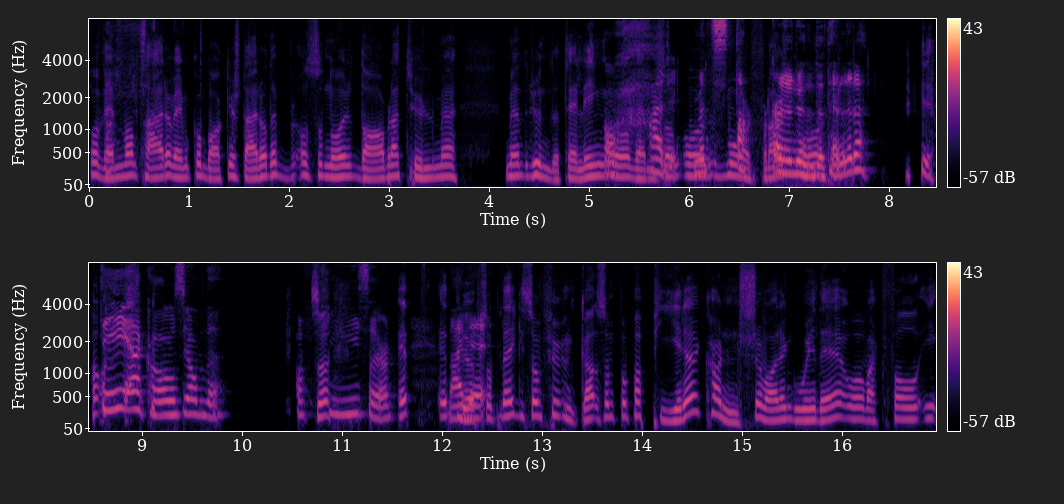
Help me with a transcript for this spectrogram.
og hvem vant her, og hvem kom bakerst der. Og, det, og så når da ble tull med, med rundetelling Åh, og hvem herre, som og men stakkars rundetellere! Ja, Det er kaosjobb, det! Å, Så- fy søren. et Nei, det- løpsopplegg som funka, som på papiret kanskje var en god idé, og i hvert fall i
